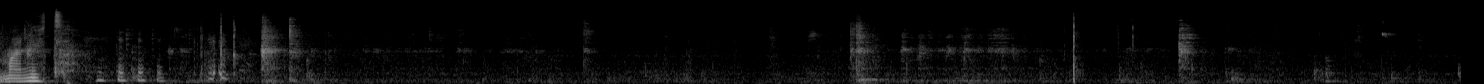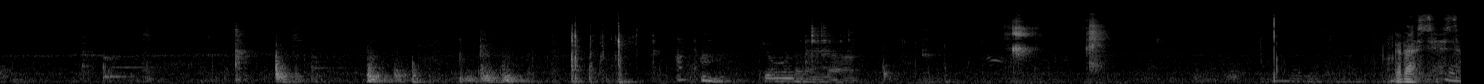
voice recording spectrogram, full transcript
Manita. ¿Qué onda, banda? Gracias.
